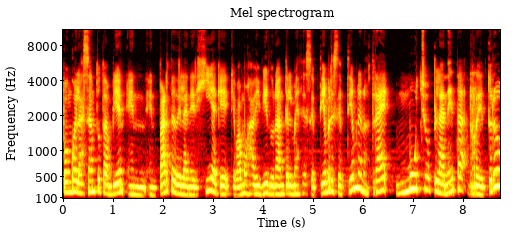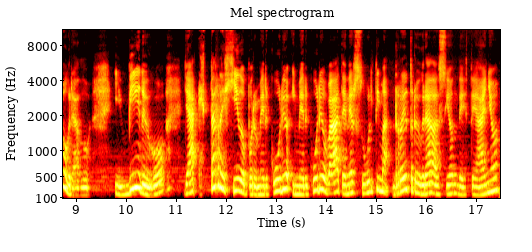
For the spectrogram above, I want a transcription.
pongo el acento también en, parte de la energía que, que, vamos a vivir durante el mes de septiembre. Septiembre nos trae mucho planeta retrógrado y Virgo ya está regido por Mercurio y Mercurio va a tener su última retrogradación de este año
